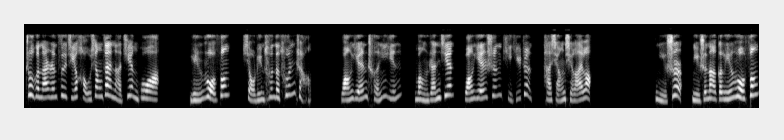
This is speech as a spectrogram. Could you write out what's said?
这个男人自己好像在哪见过啊？林若风，小林村的村长。王岩沉吟，猛然间，王岩身体一震，他想起来了。你是，你是那个林若风？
